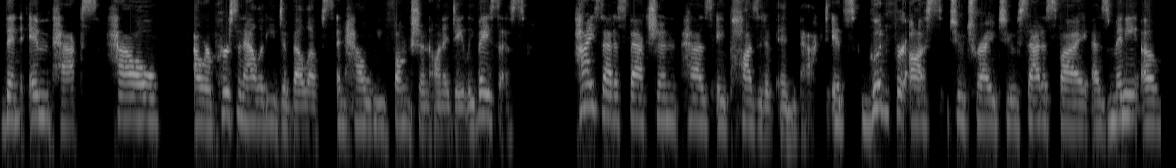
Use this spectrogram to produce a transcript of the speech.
then impacts how our personality develops and how we function on a daily basis. High satisfaction has a positive impact. It's good for us to try to satisfy as many of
